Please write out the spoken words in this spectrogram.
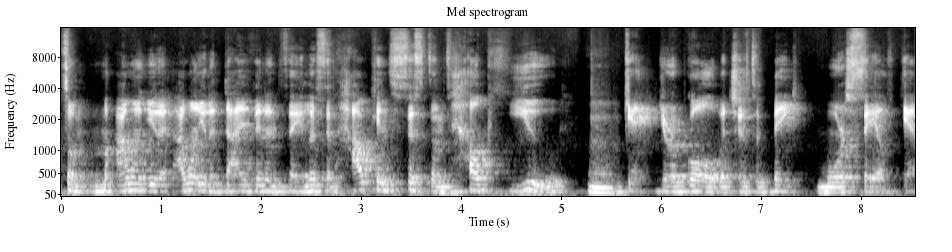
So I want you to I want you to dive in and say, listen, how can systems help you mm. get your goal, which is to make more sales, get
